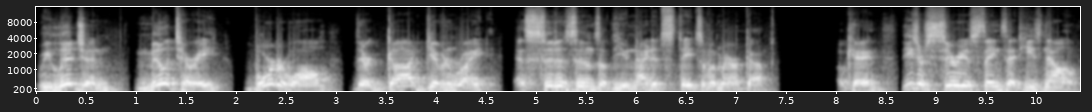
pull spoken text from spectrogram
religion, military, border wall, their God given right as citizens of the United States of America. Okay? These are serious things that he's now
